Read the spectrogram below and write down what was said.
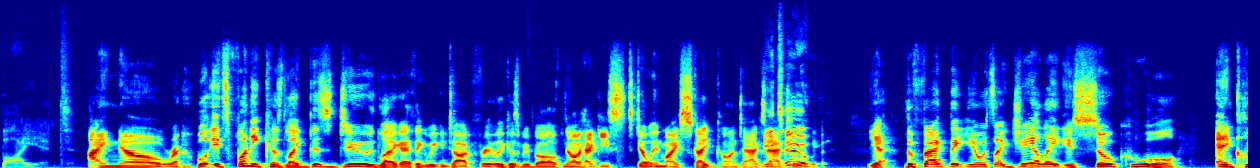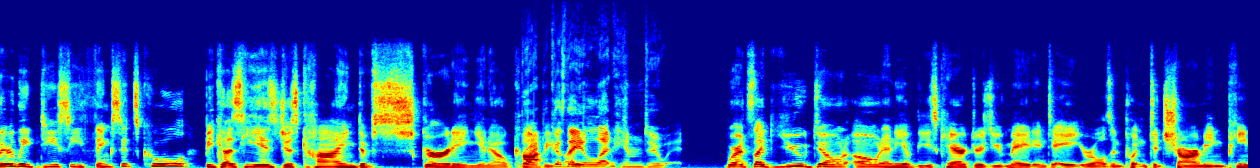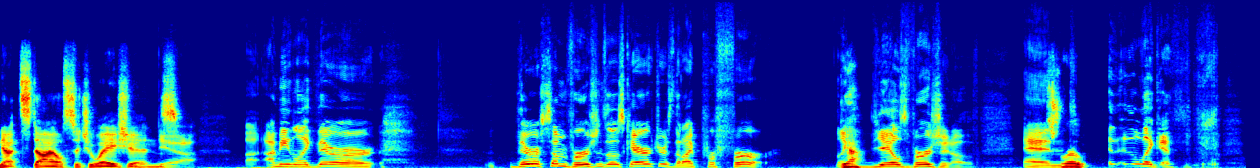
buy it? I know, right? Well, it's funny because like this dude, like I think we can talk freely because we both know. Heck, he's still in my Skype contacts. Me too. actually, yeah. The fact that you know it's like JL8 is so cool, and clearly DC thinks it's cool because he is just kind of skirting, you know, Right, because they let him do it. Where it's like you don't own any of these characters you've made into eight-year-olds and put into charming peanut-style situations. Yeah, I mean, like there are there are some versions of those characters that I prefer. Like Yeah. Yale's version of, and True. like,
